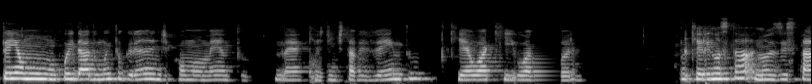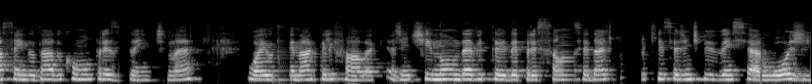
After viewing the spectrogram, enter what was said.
tenha um cuidado muito grande com o momento, né, que a gente está vivendo, que é o aqui e o agora. Porque ele nos, tá, nos está sendo dado como um presente, né? O Renato, ele fala que a gente não deve ter depressão, ansiedade, porque se a gente vivenciar o hoje,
